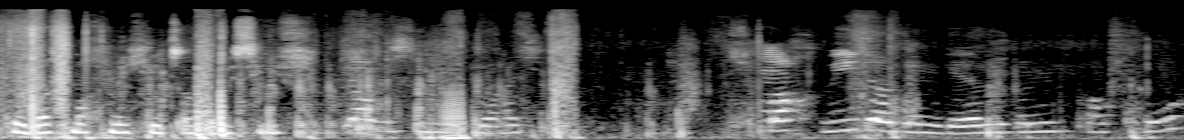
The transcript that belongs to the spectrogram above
Okay, das macht mich jetzt aggressiv. Ja, wir sind gleich. Ich mach wieder den gelben Parcours.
